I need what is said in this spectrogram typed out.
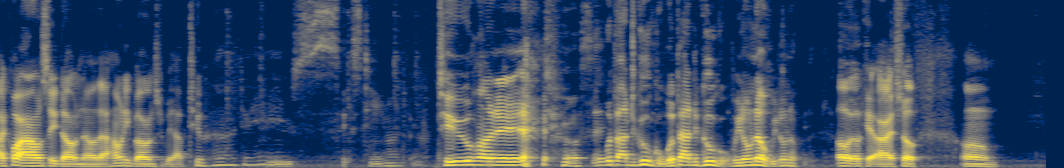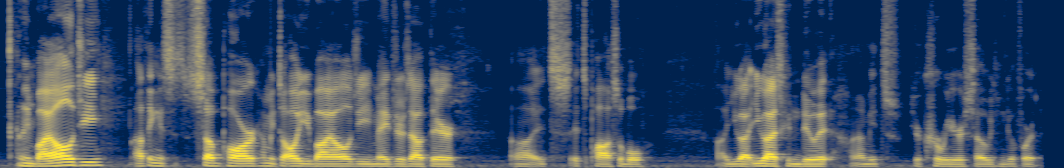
I quite honestly don't know that. How many bones do we have? Two Two sixteen, I think. Two hundred. Two oh six. Whip out to Google. Whip out to Google. We don't know. We don't know. Oh, okay. All right. So, um, I mean, biology. I think it's subpar. I mean, to all you biology majors out there, uh, it's it's possible. Uh, you got you guys can do it. I mean, it's your career, so we can go for it.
